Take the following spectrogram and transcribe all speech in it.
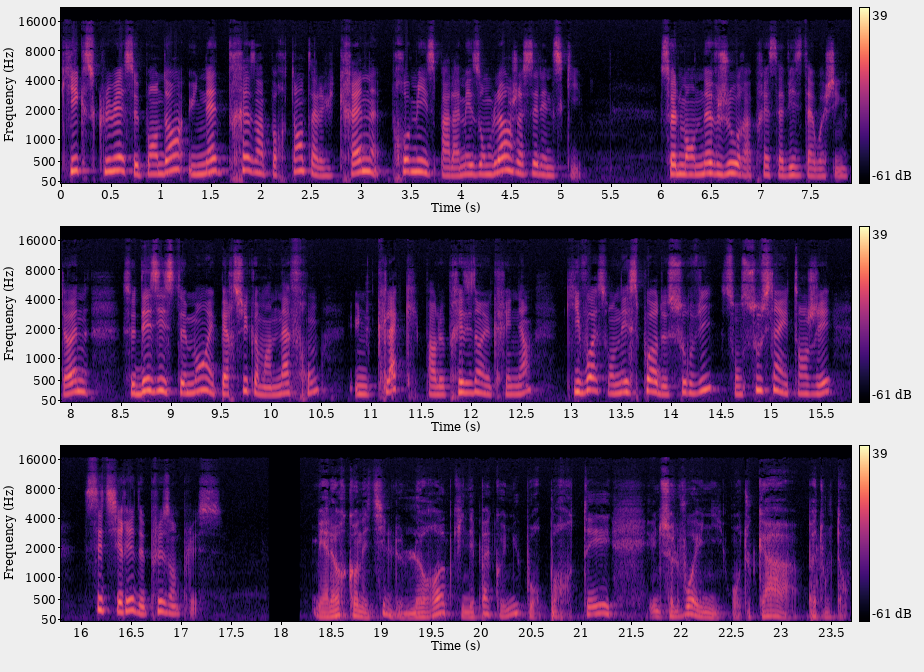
qui excluait cependant une aide très importante à l'Ukraine promise par la Maison-Blanche à Zelensky. Seulement neuf jours après sa visite à Washington, ce désistement est perçu comme un affront, une claque par le président ukrainien qui voit son espoir de survie, son soutien étranger, s'étirer de plus en plus. Mais alors qu'en est-il de l'Europe qui n'est pas connue pour porter une seule voix unie, en tout cas pas tout le temps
